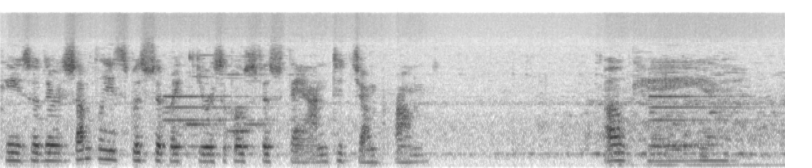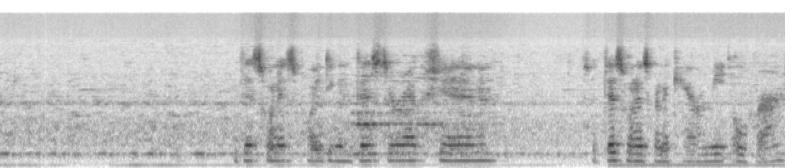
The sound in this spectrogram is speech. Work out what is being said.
Okay, so there's someplace specific you're supposed to stand to jump from. Okay. This one is pointing in this direction. So this one is going to carry me over.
